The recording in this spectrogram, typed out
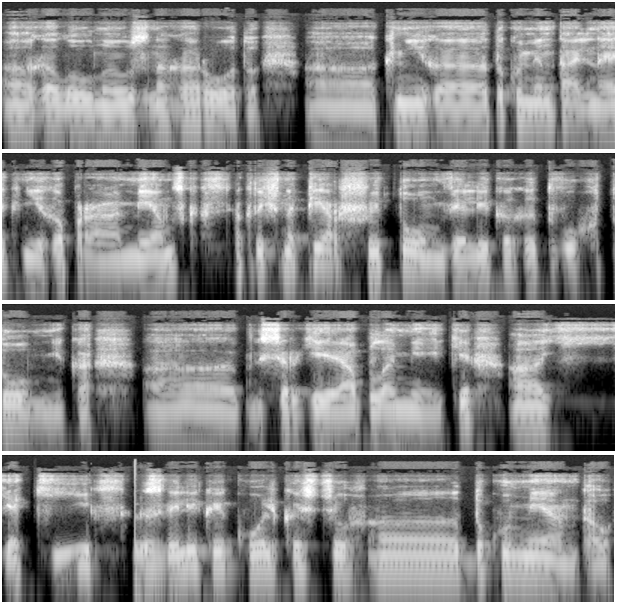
галоўную пэўную ўзнагароду кніга документальная кніга про менск. Фактычна першы том вялікага двухтомніка Сергея абламейкі які з вялікай колькасцю документаў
